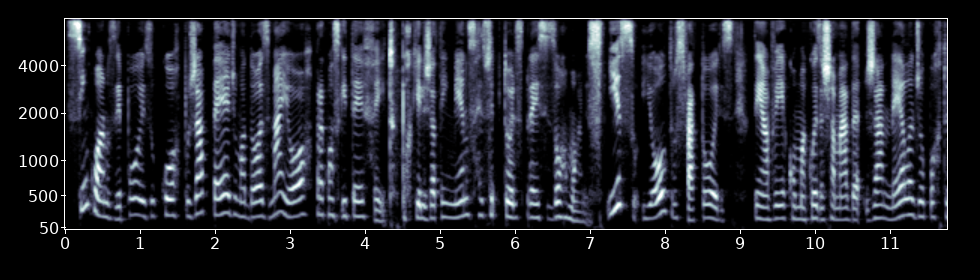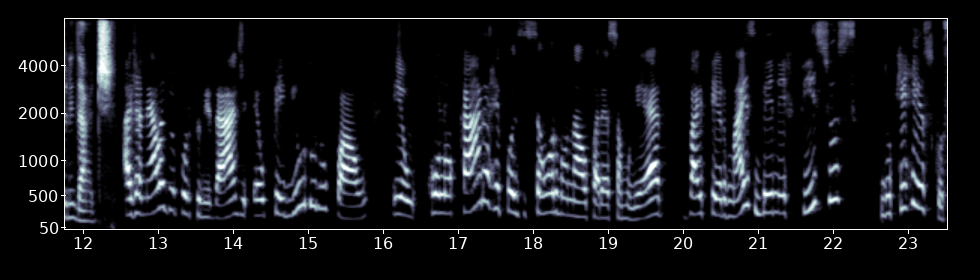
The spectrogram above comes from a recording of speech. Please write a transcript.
Cinco anos depois, o corpo já pede uma dose maior para conseguir ter efeito, porque ele já tem menos receptores para esses hormônios. Isso e outros fatores têm a ver com uma coisa chamada janela de oportunidade. A janela de oportunidade é o período no qual eu colocar a reposição hormonal para essa mulher vai ter mais benefícios do que riscos.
